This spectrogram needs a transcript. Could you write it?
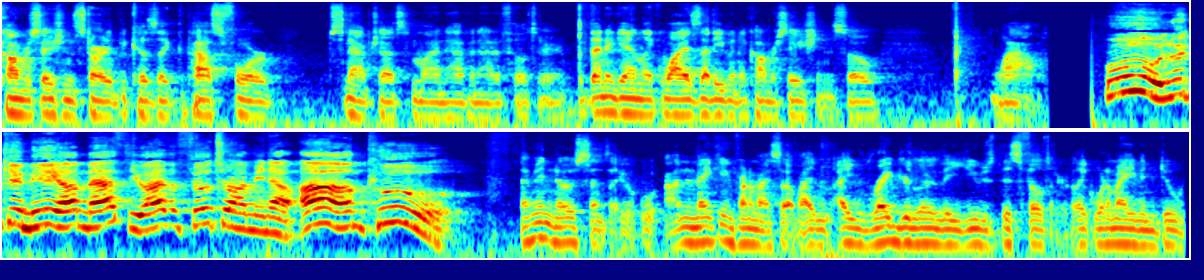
conversation started because like the past four Snapchats of mine haven't had a filter. But then again, like why is that even a conversation? So, wow. Ooh, look at me. I'm Matthew. I have a filter on me now. Ah, I'm cool. That made no sense. Like, I'm making fun of myself. I, I regularly use this filter. Like, what am I even doing?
